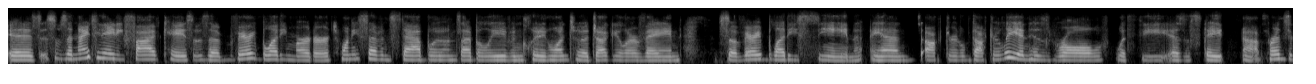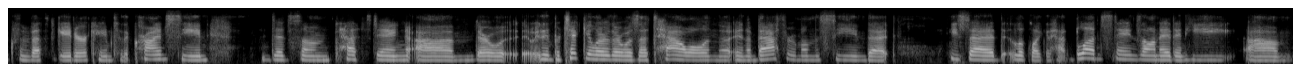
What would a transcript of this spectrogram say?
is this was a 1985 case. It was a very bloody murder, 27 stab wounds, I believe, including one to a jugular vein. So very bloody scene. And Dr. Dr. Lee, in his role with the as a state uh, forensics investigator, came to the crime scene, did some testing. Um, there was, in particular, there was a towel in the in a bathroom on the scene that he said looked like it had blood stains on it, and he um,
